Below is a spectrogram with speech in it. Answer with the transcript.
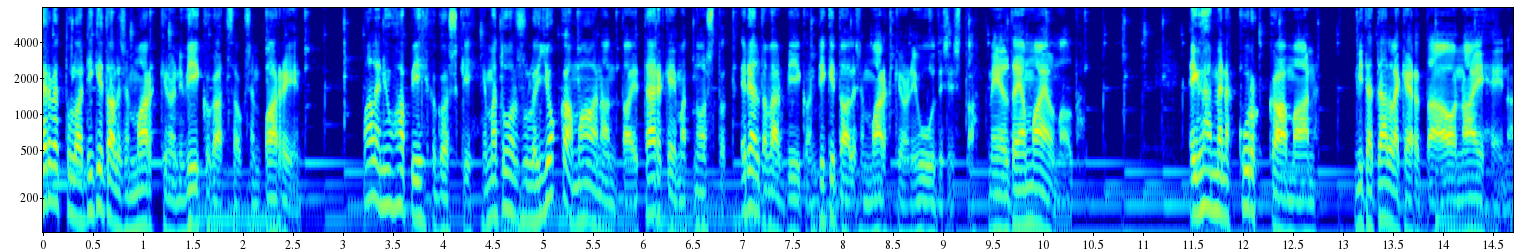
Tervetuloa digitaalisen markkinoinnin viikkokatsauksen pariin. Mä olen Juha Pihkakoski ja mä tuon sulle joka maanantai tärkeimmät nostot edeltävän viikon digitaalisen markkinoinnin uutisista meiltä ja maailmalta. Eiköhän mennä kurkkaamaan, mitä tällä kertaa on aiheina.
